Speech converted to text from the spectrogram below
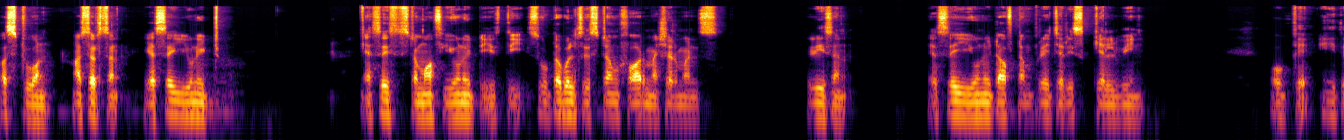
first one assertion SI unit SI system of unit is the suitable system for measurements. Reason. SI unit of temperature is Kelvin. Okay. இது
